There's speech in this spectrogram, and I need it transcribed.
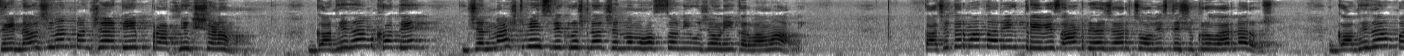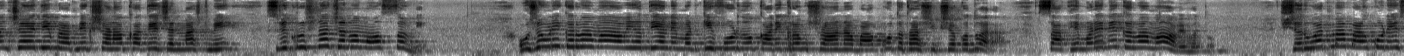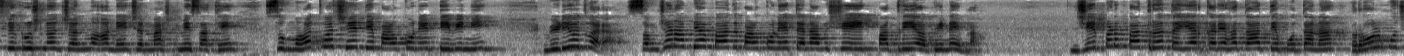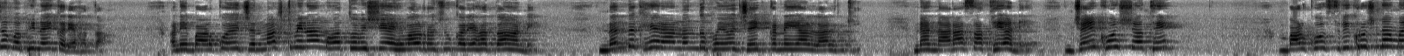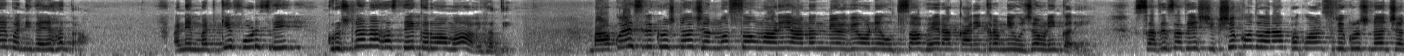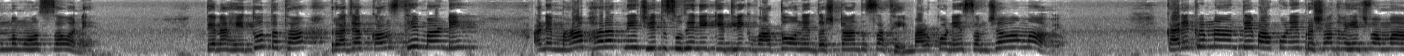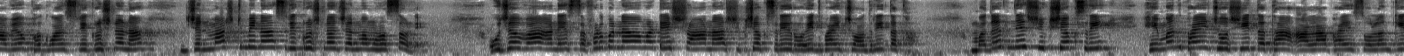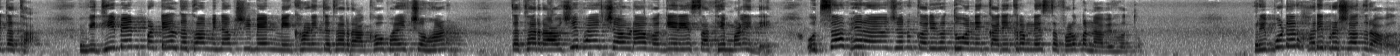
નવજીવન પંચાયતી પ્રાથમિક શાળામાં ગાંધીધામ ખાતે જન્માષ્ટમી શ્રી કૃષ્ણ જન્મ મહોત્સવની ઉજવણી કરવામાં આવી. તાજેતરમાં તારીખ ત્રેવીસ આઠ બે હજાર ચોવીસથી શુક્રવારના રોજ ગાંધીધામ પંચાયતી પ્રાથમિક શાળા ખાતે જન્માષ્ટમી શ્રી કૃષ્ણ જન્મ મહોત્સવની ઉજવણી કરવામાં આવી હતી અને મટકી ફોડનો કાર્યક્રમ શાળાના બાળકો તથા શિક્ષકો દ્વારા સાથે મળીને કરવામાં આવ્યો હતો. શરૂઆતમાં બાળકોને શ્રી કૃષ્ણ જન્મ અને જન્માષ્ટમી સાથે શું મહત્વ છે તે બાળકોને ટીવીની વીડિયો દ્વારા સમજણ આપ્યા બાદ બાળકોને તેના વિશે એક પાત્રીય અભિનયમાં જે પણ પાત્ર તૈયાર કર્યા હતા તે પોતાના રોલ મુજબ અભિનય કર્યા હતા. અને બાળકોએ જન્માષ્ટમીના મહત્વ વિશે અહેવાલ રજૂ કર્યા હતા અને નંદ ખેરા નંદ ભયો જય કનૈયા લાલકી ના નારા સાથે અને જય ઘોષ સાથે બાળકો શ્રી કૃષ્ણમય બની ગયા હતા. અને મટકી ફોડ શ્રી કૃષ્ણના હસ્તે કરવામાં આવી હતી. બાળકોએ શ્રી કૃષ્ણ જન્મોત્સવ માણી આનંદ મેળવ્યો અને ઉત્સાહભેર આ કાર્યક્રમની ઉજવણી કરી. સાથે સાથે શિક્ષકો દ્વારા ભગવાન શ્રી કૃષ્ણ જન્મ મહોત્સવ અને તેના હેતુ તથા રાજા કંસથી માંડી અને મહાભારતની જીત સુધીની કેટલીક વાતો અને દૃષ્ટાંત સાથે બાળકોને સમજાવવામાં આવ્યો. કાર્યક્રમના અંતે બાળકોને પ્રસાદ વહેંચવામાં આવ્યો ભગવાન શ્રી કૃષ્ણના જન્માષ્ટમીના શ્રી કૃષ્ણ જન્મ મહોત્સવને ઉજવવા અને સફળ બનાવવા માટે શાળાના શિક્ષક શ્રી રોહિતભાઈ ચૌધરી તથા મદદનીશ શિક્ષક શ્રી હેમંતભાઈ જોશી તથા આલાભાઈ સોલંકી તથા વિધિબેન પટેલ તથા મીનાક્ષીબેન મેઘાણી તથા રાઘવભાઈ ચૌહાણ તથા રાવજીભાઈ ચાવડા વગેરે સાથે મળીને ઉત્સાહભેર આયોજન કર્યું હતું અને કાર્યક્રમને સફળ બનાવ્યો હતો. रिपोर्टर हरिप्रसाद रावल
